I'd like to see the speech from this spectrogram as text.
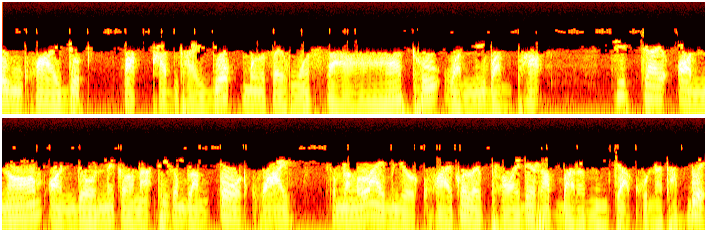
ดึงควายหยุดปักคันไถยกมือใส่หัวสาธุวันนี้วันพระ จิตใจอ่อนน้อมอ่อนโยนในกรณะที่กำลังโกรธควายกำลังไล่มันอยู่ควายก็เลยพลอยได้รับบารมีจากคุณธรรมด้วย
